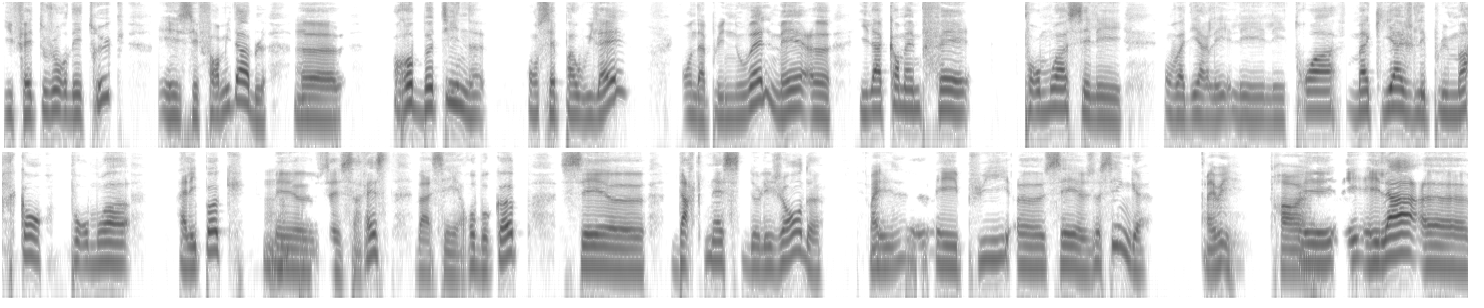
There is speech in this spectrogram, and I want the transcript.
il fait toujours des trucs et c'est formidable. Mmh. Rob Bottin, on ne sait pas où il est, on n'a plus de nouvelles, mais il a quand même fait, pour moi, c'est les, on va dire, les, les, les, trois maquillages les plus marquants pour moi à l'époque. Mmh mais ça reste, bah, c'est Robocop, c'est Darkness de légende, et, puis c'est The Thing. Eh oui. Et, et, là,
